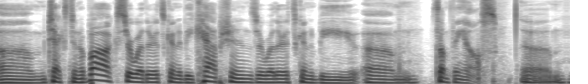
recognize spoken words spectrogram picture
um, text in a box or whether it's going to be captions or whether it's going to be um, something else. Um,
